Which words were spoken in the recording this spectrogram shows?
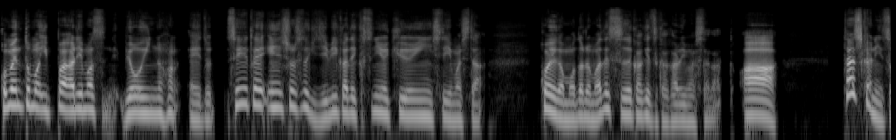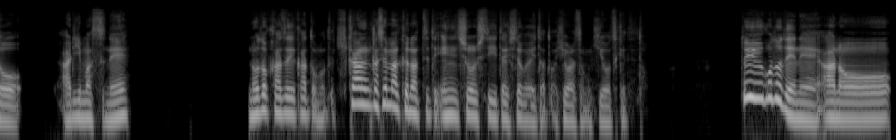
コメントもいっぱいありますね。病院の、えっ、ー、と、声帯炎症した時耳鼻科で薬を吸引していました。声が戻るまで数ヶ月かかりましたが。ああ、確かにそう、ありますね。喉風邪かと思って、気管が狭くなってて炎症していた人がいたと。日原さんも気をつけてと。ということでね、あのー、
